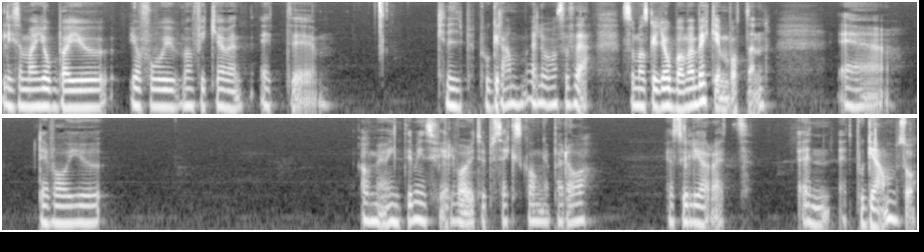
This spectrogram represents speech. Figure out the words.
liksom man jobbar ju, jag får ju, man fick ju även ett eh, knipprogram, eller vad man ska säga, så man ska jobba med bäckenbotten. Eh, det var ju, om jag inte minns fel, var det typ sex gånger per dag jag skulle göra ett, en, ett program så.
